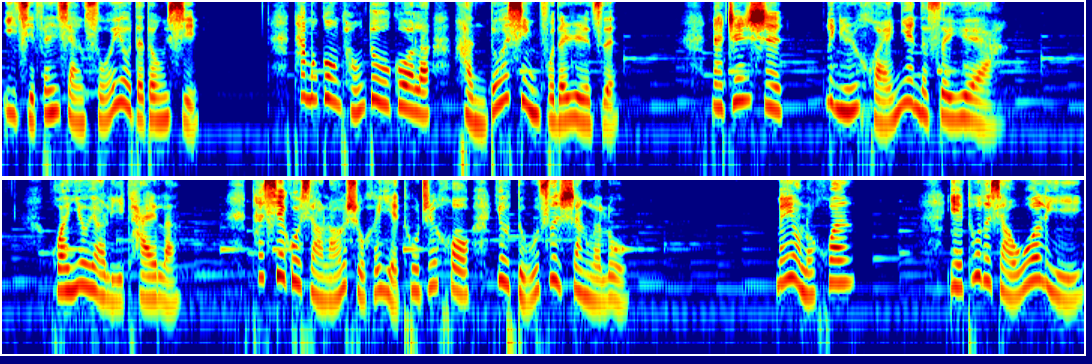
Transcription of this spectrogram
一起分享所有的东西，他们共同度过了很多幸福的日子。那真是令人怀念的岁月啊！獾又要离开了。他谢过小老鼠和野兔之后，又独自上了路。没有了獾，野兔的小窝里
